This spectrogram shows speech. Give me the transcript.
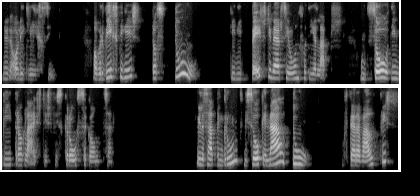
nicht alle gleich sein. Aber wichtig ist, dass du deine beste Version von dir lebst und so deinen Beitrag leistest fürs große Ganze. Weil es hat einen Grund, wieso genau du auf dieser Welt bist.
